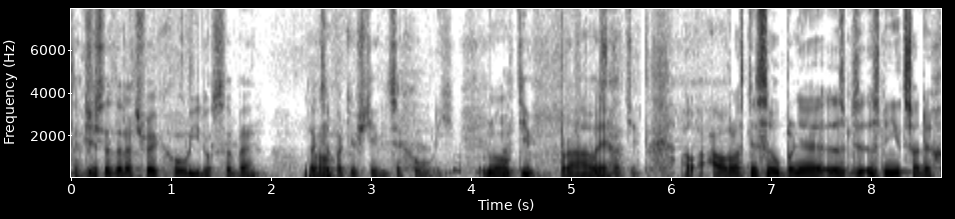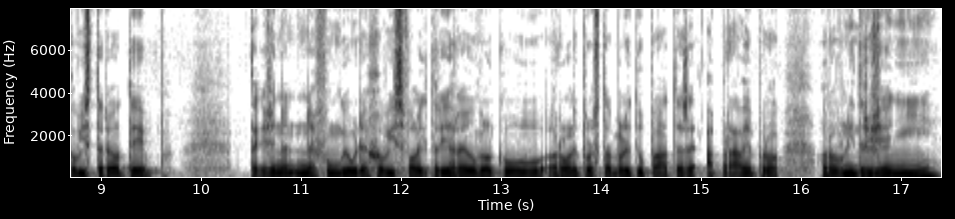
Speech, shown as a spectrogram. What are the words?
Takže Když se teda člověk choulí do sebe, tak no. se pak ještě více choulí. No, tím právě. A, a vlastně se úplně změní třeba dechový stereotyp, takže ne, nefungují dechový svaly, které hrají velkou roli pro stabilitu páteře a právě pro rovné držení.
